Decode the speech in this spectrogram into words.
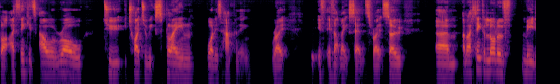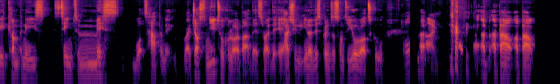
but I think it's our role to try to explain what is happening, right? If if that makes sense, right? So, um, and I think a lot of media companies seem to miss what's happening, right? Justin, you talk a lot about this, right? It actually, you know, this brings us onto your article All the Uh, time. ab- about about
